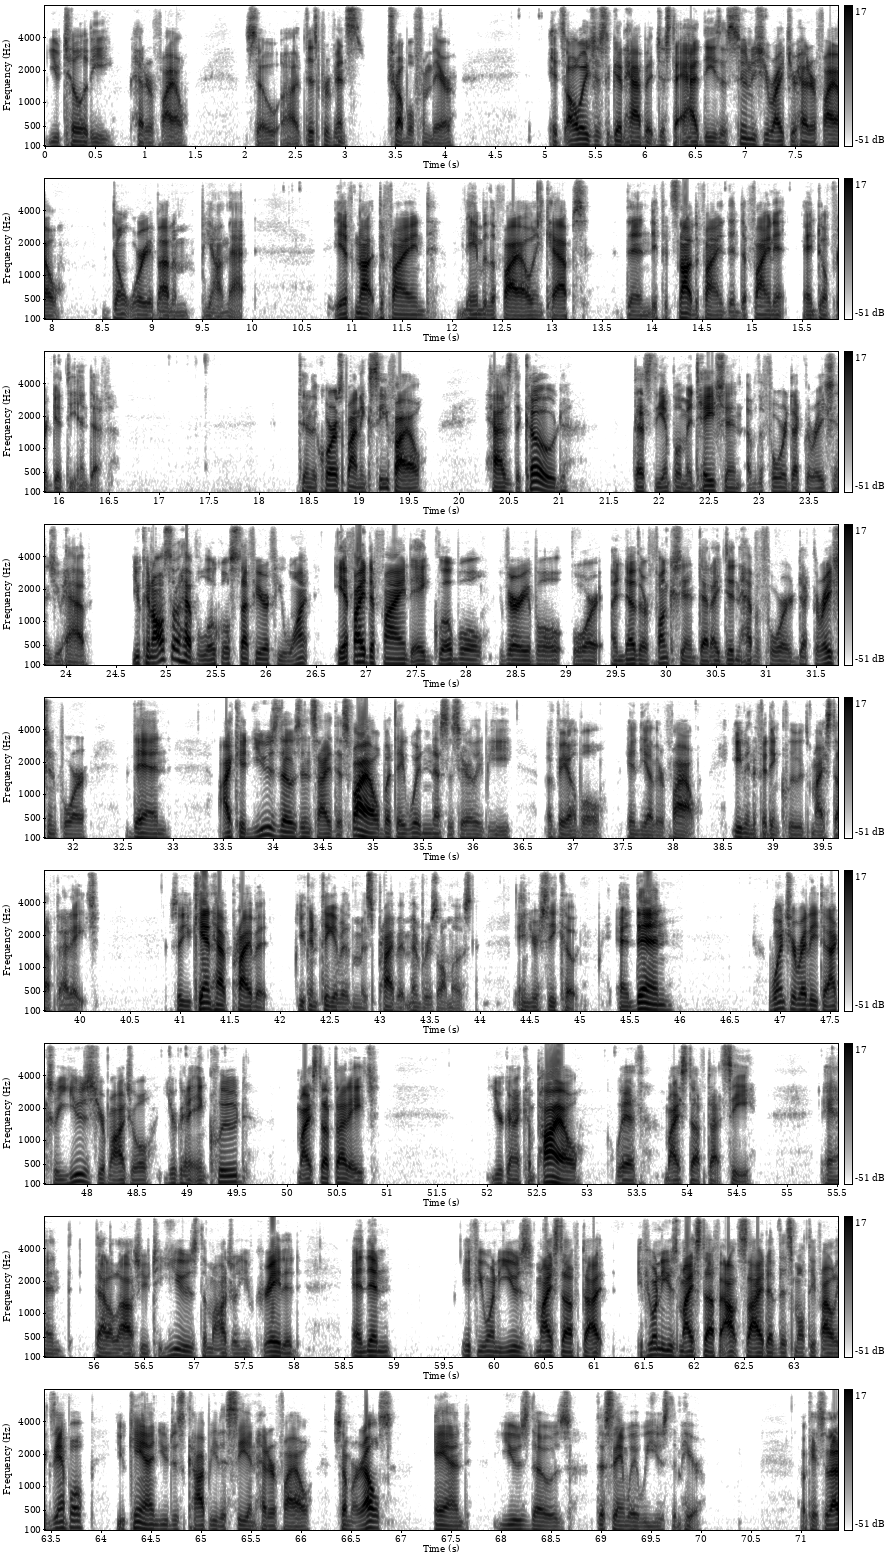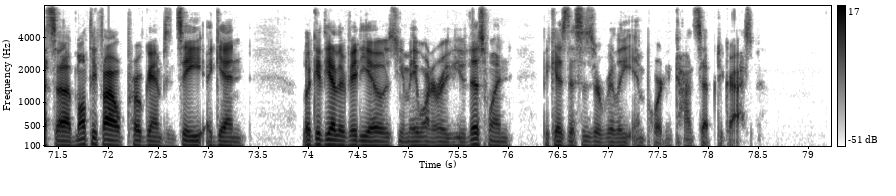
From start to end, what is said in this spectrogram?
utility header file. So uh, this prevents trouble from there. It's always just a good habit just to add these as soon as you write your header file. Don't worry about them beyond that. If not defined, name of the file in caps. Then if it's not defined, then define it and don't forget the endif. Then the corresponding C file has the code that's the implementation of the forward declarations you have. You can also have local stuff here if you want. If I defined a global variable or another function that I didn't have a forward declaration for, then I could use those inside this file, but they wouldn't necessarily be available in the other file, even if it includes mystuff.h. So you can have private, you can think of them as private members almost in your C code. And then once you're ready to actually use your module, you're going to include mystuff.h. You're going to compile with mystuff.c. And that allows you to use the module you've created. And then if you want to use mystuff. If you want to use my stuff outside of this multi-file example, you can. You just copy the C and header file somewhere else and use those the same way we use them here. Okay, so that's uh, multi-file programs in C. Again, look at the other videos. You may want to review this one because this is a really important concept to grasp.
